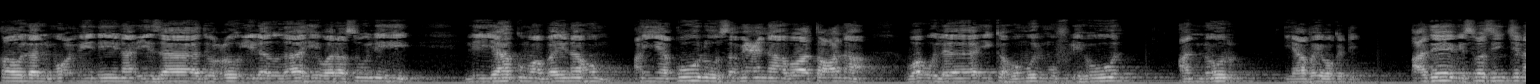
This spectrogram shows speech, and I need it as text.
قول المؤمنين إذا دعوا إلى الله ورسوله ليحكم بينهم أن يقولوا سمعنا وأطعنا وأولئك هم المفلحون النور యాభై ఒకటి అదే విశ్వసించిన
